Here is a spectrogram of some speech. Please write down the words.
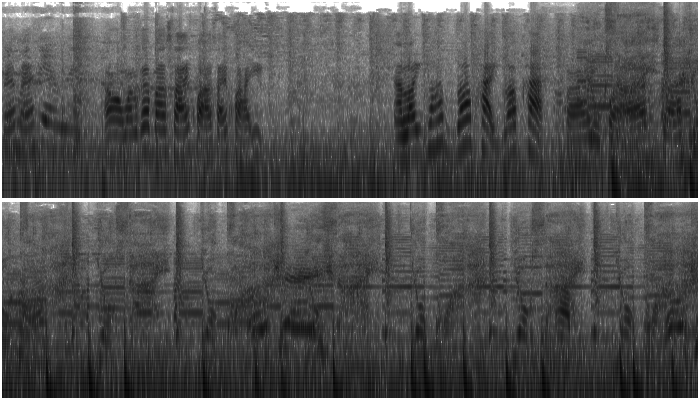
ได้ไหมเปลี่ยนเลยเอาออกมาแล้วก็มาซ้ายขวาซ้ายขวาอีกอะรออีกรอบรอบค่ะอีกรอบค่ะซ้ายโยกขวาซ้ายซ้ายโยกขขวาวาโยกซ้ายโยกขวาโยกซ้ายโยกขวาโยกซ้ายโยกขวาโอเค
